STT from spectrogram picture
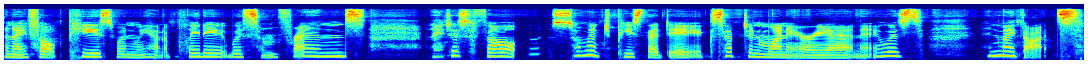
And I felt peace when we had a play date with some friends. And I just felt so much peace that day, except in one area. And it was in my thoughts.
